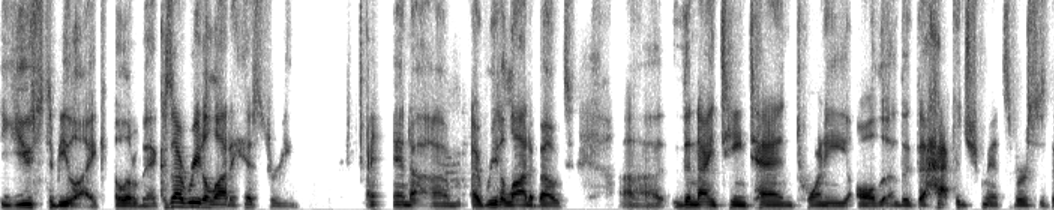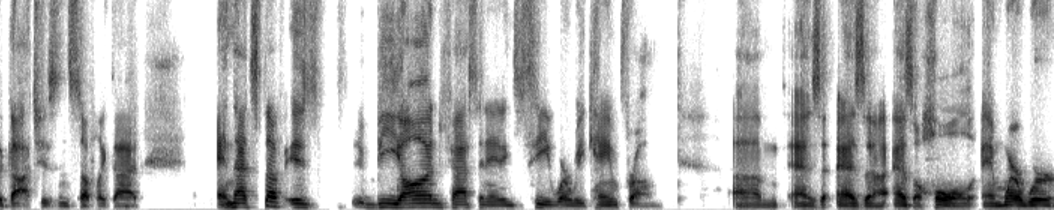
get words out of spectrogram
used to be like a little bit because I read a lot of history and um, I read a lot about uh, the 1910, 20, all the, the, the Hackenschmidts versus the Gotches and stuff like that. And that stuff is beyond fascinating to see where we came from um, as as a as a whole and where we're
